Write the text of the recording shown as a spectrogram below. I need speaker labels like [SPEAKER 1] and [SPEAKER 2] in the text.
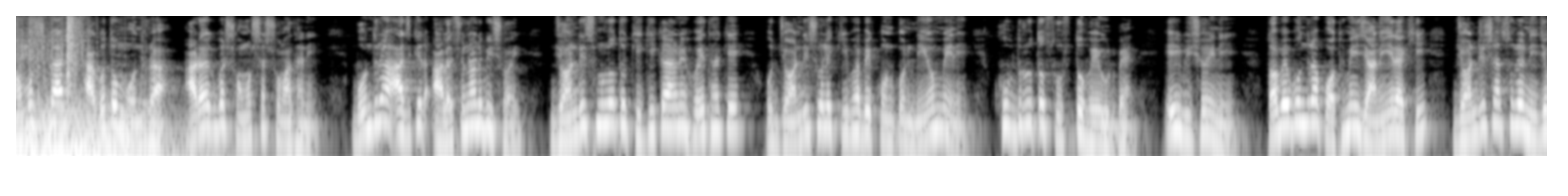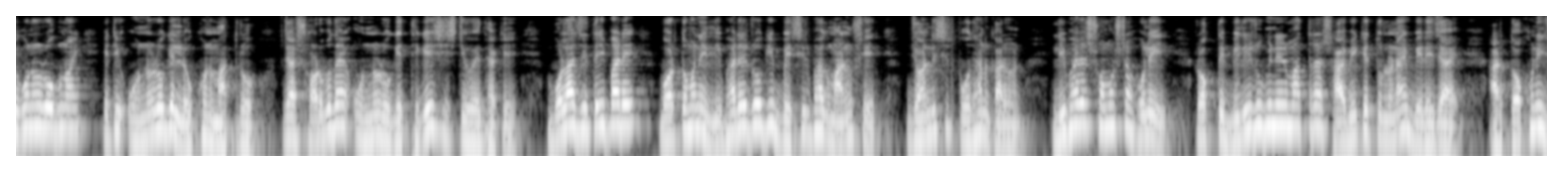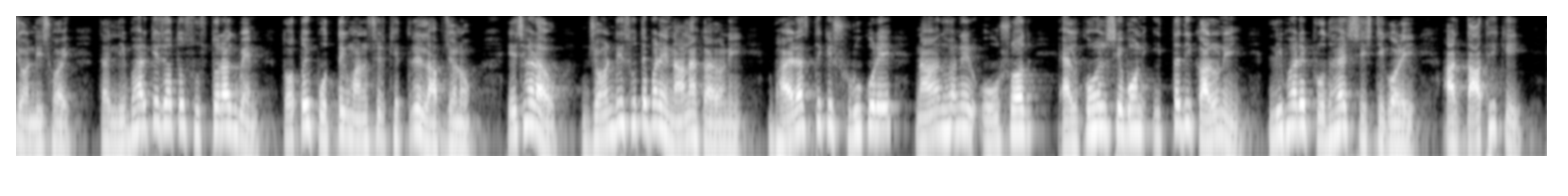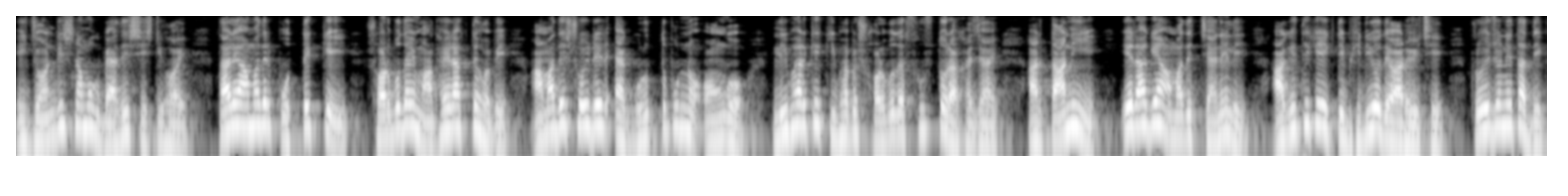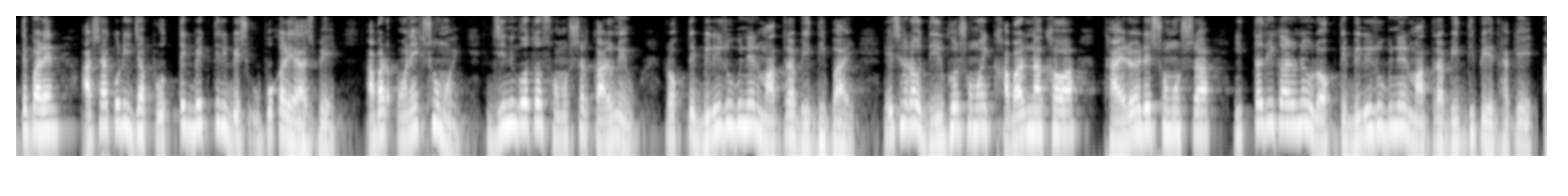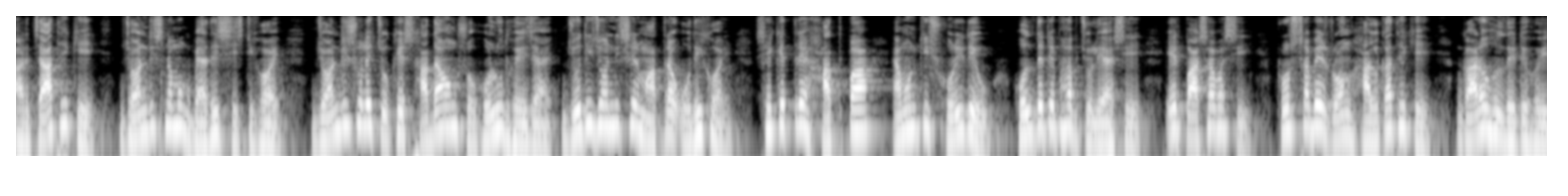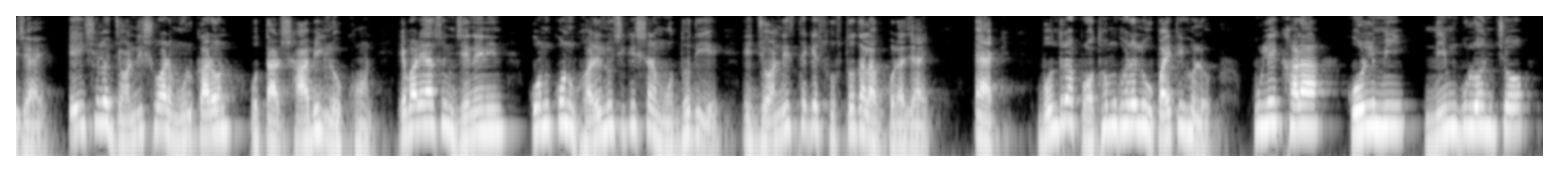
[SPEAKER 1] নমস্কার স্বাগত বন্ধুরা। আরও একবার সমস্যার সমাধানে। বন্ধুরা, আজকের আলোচনার বিষয়, জন্ডিস মূলত কী কী কারণে হয়ে থাকে ও জন্ডিস হলে কীভাবে কোন কোন নিয়ম মেনে খুব দ্রুত সুস্থ হয়ে উঠবেন, এই বিষয় নিয়ে। তবে বন্ধুরা, প্রথমেই জানিয়ে রাখি, জন্ডিস আসলে নিজে কোনো রোগ নয়, এটি অন্য রোগের লক্ষণ মাত্র। যা সর্বদাই অন্য রোগের থেকেই সৃষ্টি হয়ে থাকে। বলা যেতেই পারে, বর্তমানে লিভারের রোগী বেশিরভাগ মানুষের জন্ডিসের প্রধান কারণ। লিভারের সমস্যা হলেই রক্তে বিলিরুবিনের মাত্রা স্বাভাবিকের তুলনায় বেড়ে যায় আর তখনই জন্ডিস হয়। তাই লিভারকে যত সুস্থ রাখবেন, ততই প্রত্যেক মানুষের ক্ষেত্রে লাভজনক। এছাড়াও জন্ডিস হতে পারে নানা কারণে। ভাইরাস থেকে শুরু করে নানা ধরনের ঔষধ, অ্যালকোহল সেবন ইত্যাদি কারণেই লিভারে প্রদাহের সৃষ্টি করে। আর তা থেকে এই জন্ডিস নামক ব্যাধির সৃষ্টি হয়। তাহলে আমাদের প্রত্যেককেই সর্বদাই মাথায় রাখতে হবে আমাদের শরীরের এক গুরুত্বপূর্ণ অঙ্গ, লিভারকে কীভাবে সর্বদা সুস্থ রাখা যায়। আর তা নিয়ে এর আগে আমাদের চ্যানেলে আগে থেকে একটি ভিডিও দেওয়া রয়েছে। প্রয়োজনে তা দেখতে পারেন। আশা করি যা প্রত্যেক ব্যক্তিরই বেশ উপকারে আসবে। আবার অনেক সময় জিনগত সমস্যার কারণেও রক্তে বিলিরুবিনের মাত্রা বৃদ্ধি পায়। এছাড়াও দীর্ঘ সময় খাবার না খাওয়া থাইরয়েডের সমস্যা ইত্যাদি কারণেও রক্তে বিলিরুবিনের মাত্রা বৃদ্ধি পেয়ে থাকে। আর যা থেকে জন্ডিস নামক ব্যাধির সৃষ্টি হয়, জন্ডিস হলে চোখের সাদা অংশ হলুদ হয়ে যায়। যদি জন্ডিসের মাত্রা অধিক হয়, সেক্ষেত্রে হাত পা, এমনকি শরীরেও হলদেটে ভাব চলে আসে। এর পাশাপাশি প্রস্রাবের রং হালকা থেকে গাঢ় হলদেটে হয়ে যায়। এই ছিল জন্ডিস হওয়ার মূল কারণ ও তার স্বাভাবিক লক্ষণ। এবারে আসুন জেনে নিন, কোন কোন ঘরেলু চিকিৎসার মধ্য দিয়ে এই জন্ডিস থেকে সুস্থতা লাভ করা যায়? এক বন্ধুরা, প্রথম ঘরেলু উপায়টি হলো কুলেখাড়া কলমি নিমগুলঞ্চ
